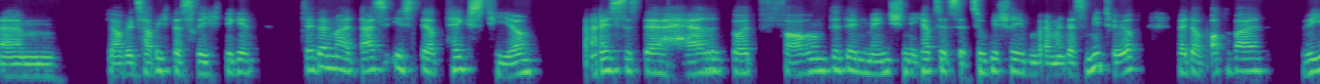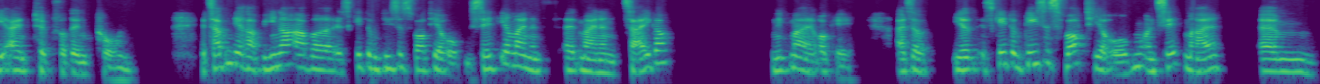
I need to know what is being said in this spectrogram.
Ähm, ich glaube, jetzt habe ich das Richtige. Seht einmal, das ist der Text hier. Da heißt es, der Herr Gott formte den Menschen. Ich habe es jetzt dazu geschrieben, weil man das mithört bei der Wortwahl, wie ein Töpfer den Ton. Jetzt haben die Rabbiner aber, es geht um dieses Wort hier oben. Seht ihr meinen, äh, meinen Zeiger? Nicht mal, okay. Also ihr, es geht um dieses Wort hier oben und seht mal, ähm,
